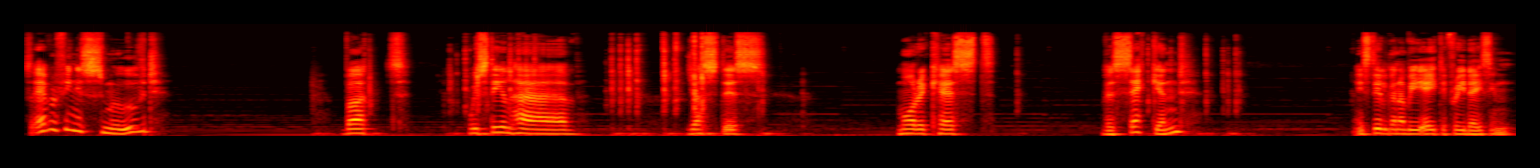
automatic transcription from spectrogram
So everything is smoothed. But we still have Justice Morikest the second. He's still gonna be 83 days in,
